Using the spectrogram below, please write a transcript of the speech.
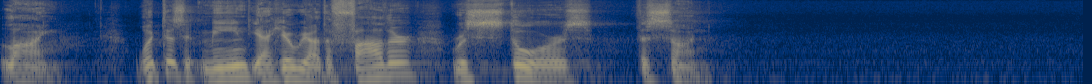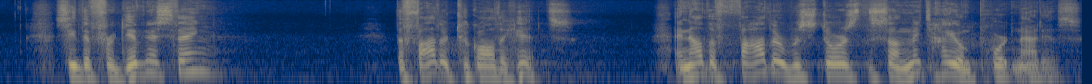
line. What does it mean? Yeah, here we are. The Father restores the Son. See, the forgiveness thing, the Father took all the hits. And now the Father restores the Son. Let me tell you how important that is.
